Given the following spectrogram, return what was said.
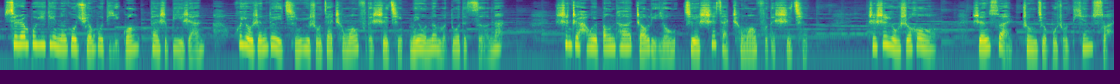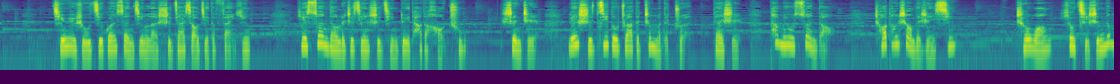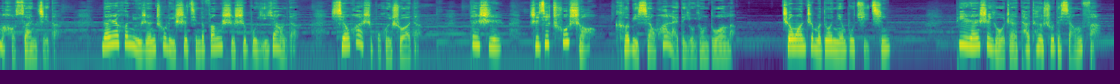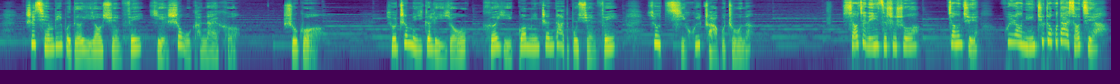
虽然不一定能够全部抵光，但是必然会有人对秦玉茹在成王府的事情没有那么多的责难，甚至还会帮他找理由解释在成王府的事情。只是有时候。人算终究不如天算，秦玉如机关算尽了世家小姐的反应，也算到了这件事情对她的好处，甚至连时机都抓得这么的准。但是她没有算到朝堂上的人心，成王又岂是那么好算计的？男人和女人处理事情的方式是不一样的，闲话是不会说的，但是直接出手可比闲话来的有用多了。陈王这么多年不娶亲，必然是有着他特殊的想法。之前逼不得已要选妃，也是无可奈何。如果有这么一个理由，可以光明正大的不选妃，又岂会抓不住呢？小姐的意思是说，将军会让您去照顾大小姐啊？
